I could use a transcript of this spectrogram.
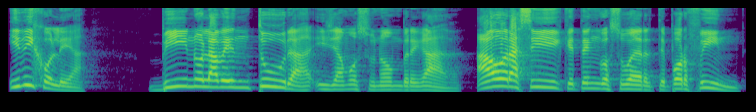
Y dijo Lea, vino la ventura y llamó su nombre Gad. Ahora sí que tengo suerte, por fin.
